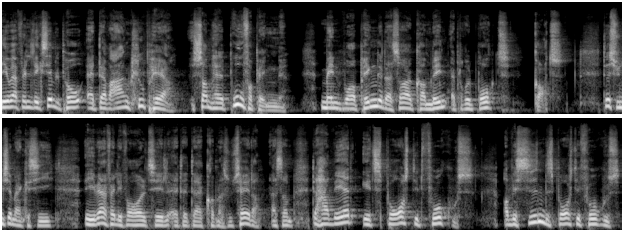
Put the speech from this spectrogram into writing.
det er i hvert fald et eksempel på, at der var en klub her, som havde brug for pengene, men hvor pengene, der så er kommet ind, er blevet brugt godt. Det synes jeg, man kan sige. I hvert fald i forhold til, at der er kommet resultater. Altså, der har været et sportsligt fokus, og ved siden af det sportslige fokus,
